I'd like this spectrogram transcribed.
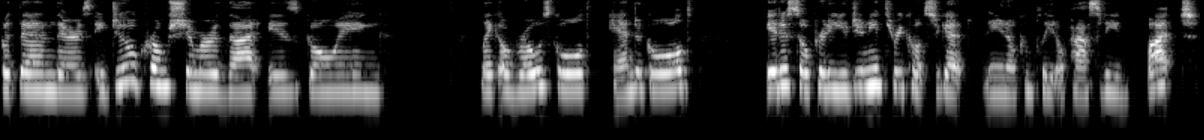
but then there's a duochrome shimmer that is going like a rose gold and a gold. It is so pretty. You do need three coats to get, you know, complete opacity, but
